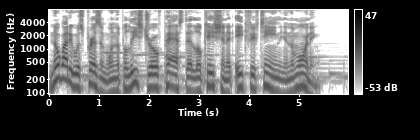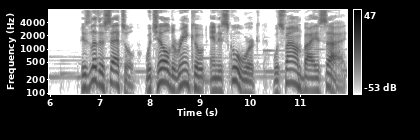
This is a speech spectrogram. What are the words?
Nobody was present when the police drove past that location at 8.15 in the morning. His leather satchel, which held a raincoat and his schoolwork, was found by his side.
